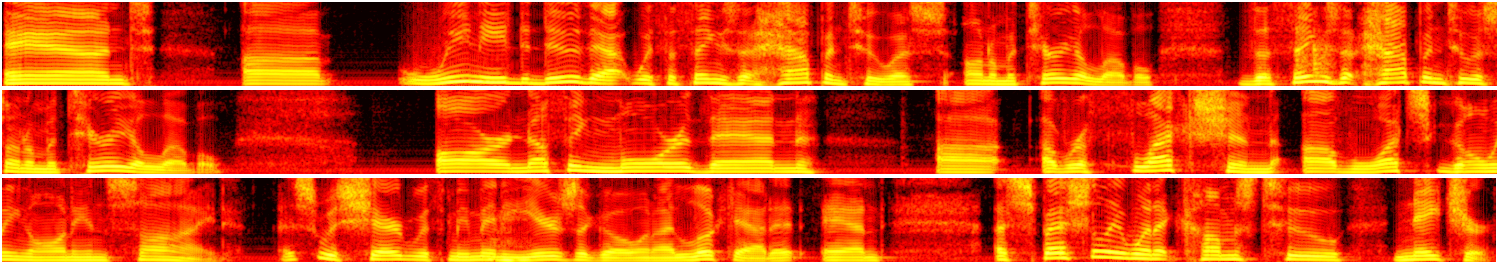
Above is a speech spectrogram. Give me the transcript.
And uh, we need to do that with the things that happen to us on a material level. The things that happen to us on a material level are nothing more than uh, a reflection of what's going on inside. This was shared with me many mm-hmm. years ago, and I look at it, and especially when it comes to nature,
